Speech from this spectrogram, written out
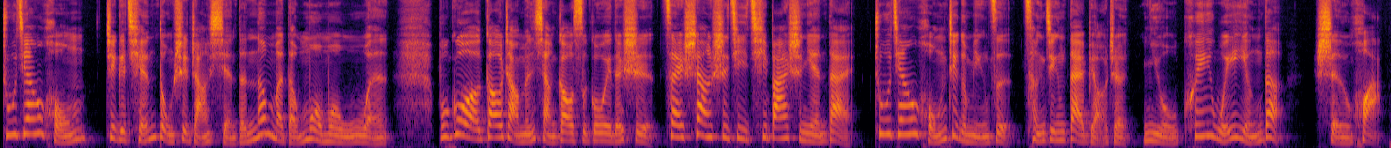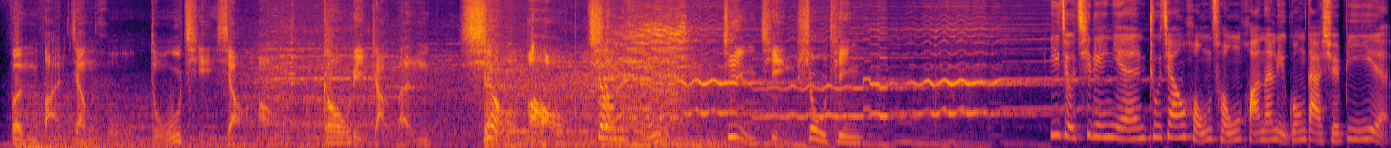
朱江洪这个前董事长显得那么的默默无闻。不过高掌门想告诉各位的是，在上世纪七八十年代，朱江洪这个名字曾经代表着扭亏为盈的神话。纷繁江湖，独起笑傲，高丽掌门笑傲江湖，敬请收听。一九七零年，朱江洪从华南理工大学毕业，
